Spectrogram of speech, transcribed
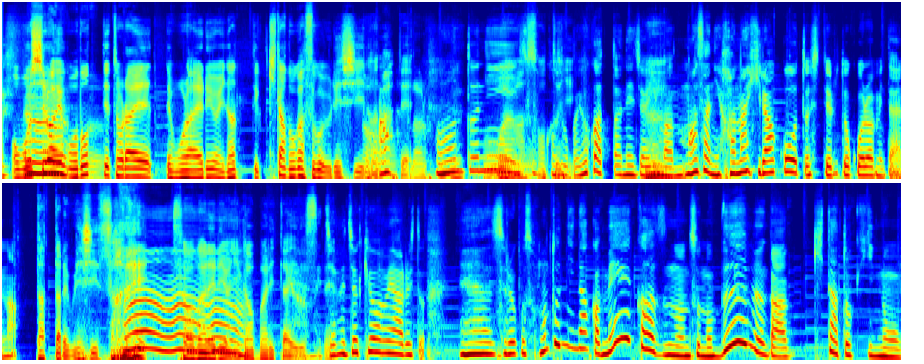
ん、面白いものって捉えてもらえるようになってきたのがすごい嬉しいなって。ね。本当に。そっかそっか。よかったねじゃあ今、まさに花開こうとしてるところみたいな。だったら嬉しいですよね。うんうんうん。そうなれるように頑張りたいですね。めちゃめちゃ興味ある人、えーそれこそ本当になんかメーカーズのそのブームが来た時の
